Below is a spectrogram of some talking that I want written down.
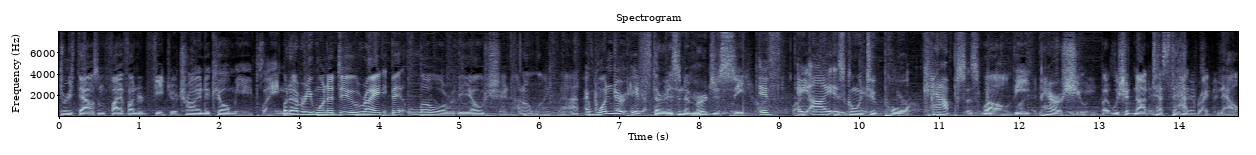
3,500 feet. You're trying to kill me, plane. Whatever you want to do, right? A bit low over the ocean. I don't like that. I wonder if there is an emergency, if AI is going to pull CAPS as well, the parachute, but we should not test that right now.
